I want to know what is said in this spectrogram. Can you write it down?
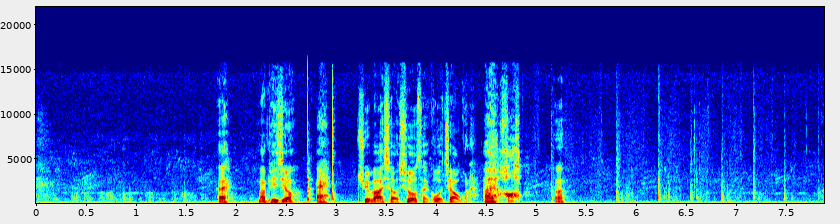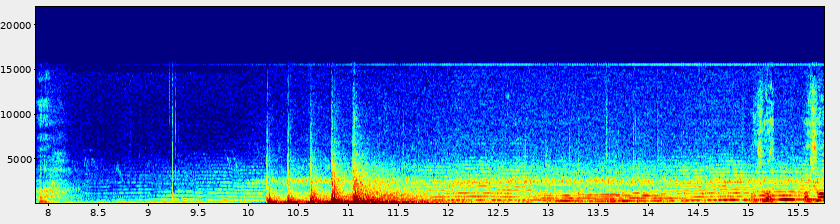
哎，马屁精，哎，去把小秀才给我叫过来。哎，好。阿顺，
